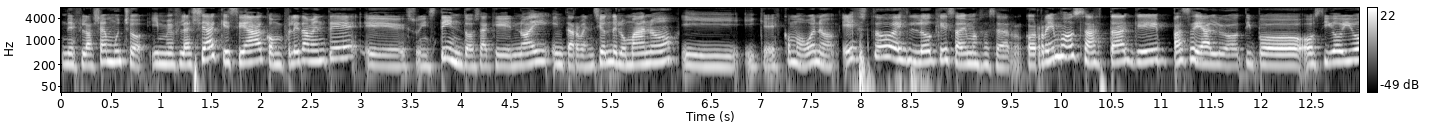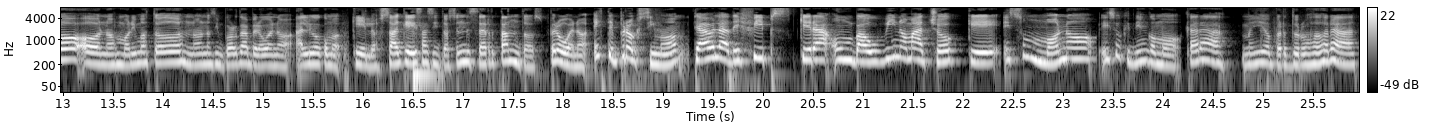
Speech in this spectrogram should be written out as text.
Me flashea mucho y me flashea que sea completamente eh, su instinto, o sea, que no hay intervención del humano y, y, que es como, bueno, esto es lo que sabemos hacer. Corremos hasta que pase algo, tipo, o sigo vivo o nos morimos todos, no nos importa, pero bueno, algo como que lo saque de esa situación de ser tantos. Pero bueno, este próximo te habla de Phipps, que era un baubino macho, que es un mono, esos que tienen como cara medio perturbadora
